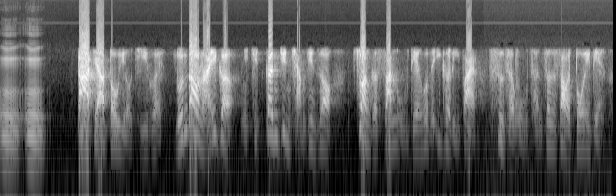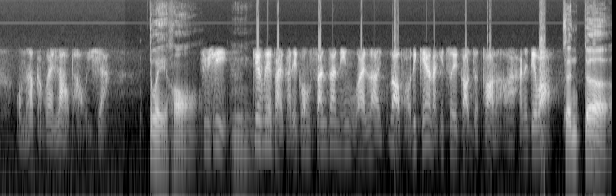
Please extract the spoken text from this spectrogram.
嗯嗯，大家都有机会。轮到哪一个，你去跟进抢进之后，赚个三五天或者一个礼拜，四成五成，甚至稍微多一点，我们要赶快绕跑一下。对吼，是不是？嗯。顶礼拜跟你讲三三零五爱绕绕跑，你今日来去追高就套了啊，安尼对不？真的。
